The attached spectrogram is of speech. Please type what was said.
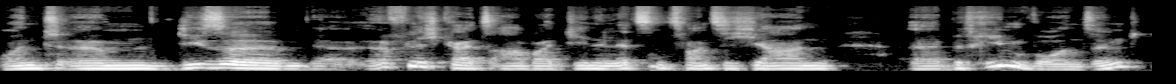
Und ähm, diese äh, Öffentlichkeitsarbeit, die in den letzten 20 Jahren äh, betrieben worden sind,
